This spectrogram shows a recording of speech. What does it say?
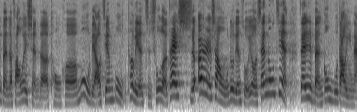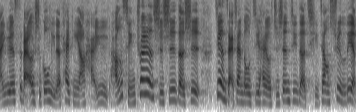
日本的防卫省的统合幕僚监部特别指出了，在十二日上午六点左右，山东舰在日本宫古岛以南约四百二十公里的太平洋海域航行，确认实施的是舰载战斗机还有直升机的起降训练。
